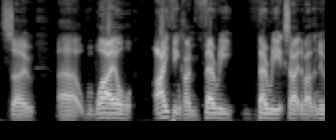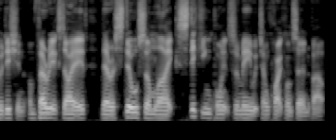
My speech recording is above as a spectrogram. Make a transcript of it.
So uh, while I think I'm very, very excited about the new edition, I'm very excited. There are still some like sticking points for me which I'm quite concerned about.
